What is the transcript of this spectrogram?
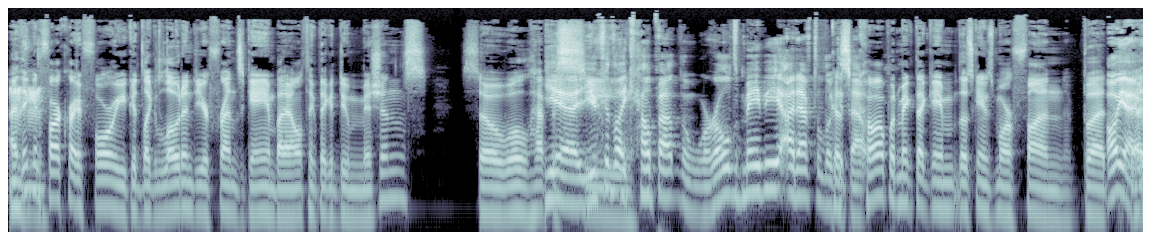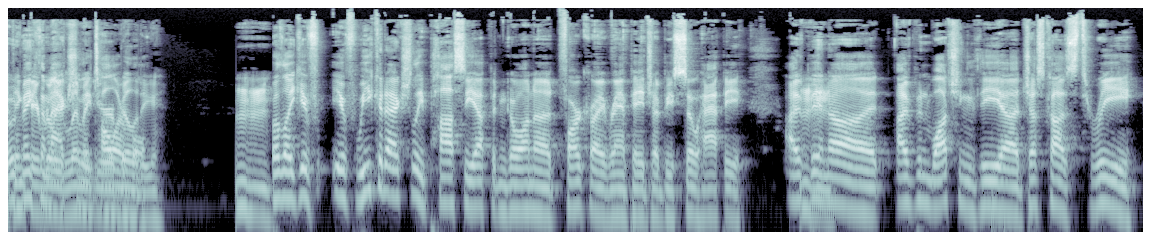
I think in Mhm. Far Cry Four you could like load into your friend's game, but I don't think they could do missions. So we'll have to Yeah, you could like help out the world. Maybe I'd have to look at that. co-op would make that game those games more fun. But Oh, yeah, it I would think make they them really actually limit your tolerable. ability. Mhm. But like if if we could actually posse up and go on a Far Cry rampage, I'd be so happy. I've been uh I've been watching the uh, Just Cause 3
